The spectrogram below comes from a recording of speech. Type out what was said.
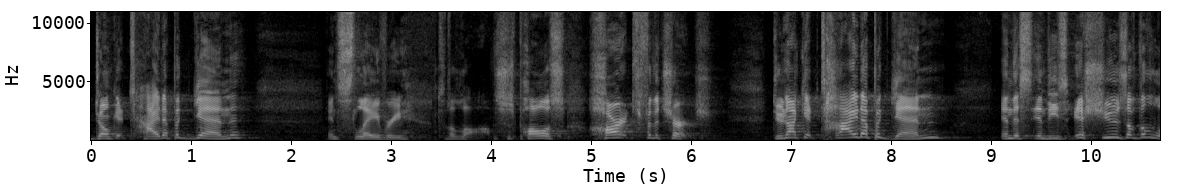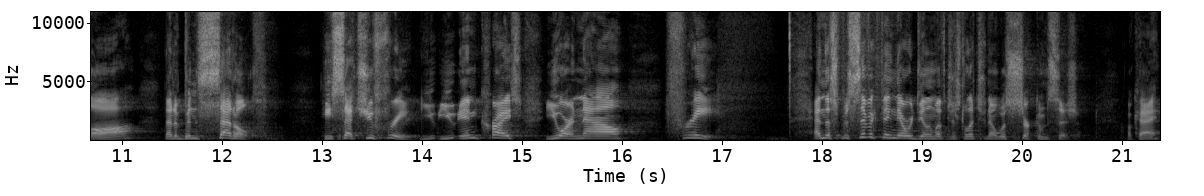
Don't get tied up again in slavery to the law. This is Paul's heart for the church. Do not get tied up again in, this, in these issues of the law that have been settled. He sets you free. You, you, in Christ, you are now free. And the specific thing they were dealing with, just to let you know, was circumcision. Okay?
